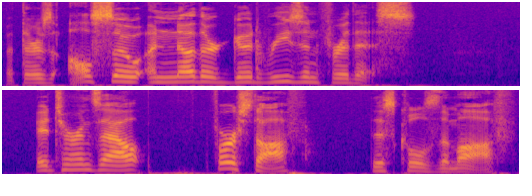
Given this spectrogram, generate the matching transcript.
But there's also another good reason for this. It turns out, first off, this cools them off,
